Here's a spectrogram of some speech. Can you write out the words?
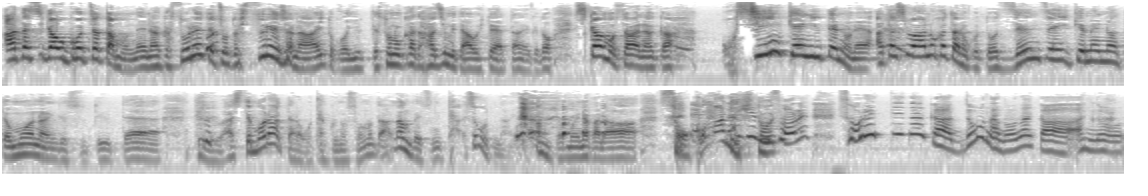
私が怒っちゃったもんね。なんかそれでちょっと失礼じゃないとか言ってその方初めて会う人やったんだけどしかもさなんか真剣に言ってんのね。私はあの方のことを全然イケメンなんて思わないんですって言ってって言わしてもらったらお宅のその旦那も別に大したことないなって思いながらそこまで人どそれ、それってなんかどうなの？なんか、あの、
